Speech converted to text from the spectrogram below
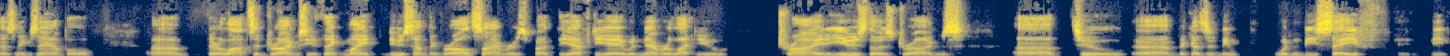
as an example, uh, there are lots of drugs you think might do something for Alzheimer's, but the FDA would never let you try to use those drugs uh, to uh, because it be wouldn't be safe. be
